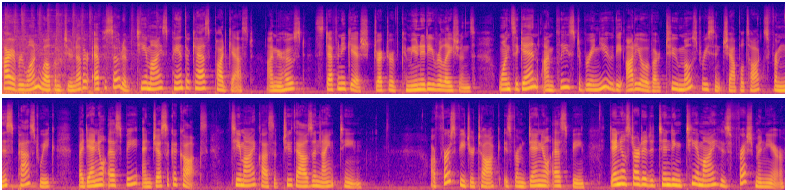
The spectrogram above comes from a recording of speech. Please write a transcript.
Hi, everyone. Welcome to another episode of TMI's Panthercast podcast. I'm your host, Stephanie Gish, Director of Community Relations. Once again, I'm pleased to bring you the audio of our two most recent chapel talks from this past week by Daniel Espy and Jessica Cox, TMI class of 2019. Our first featured talk is from Daniel Espy. Daniel started attending TMI his freshman year.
